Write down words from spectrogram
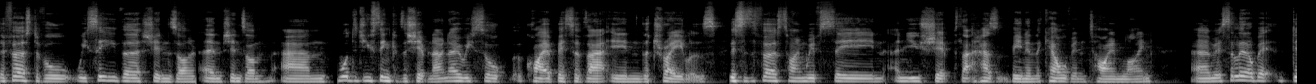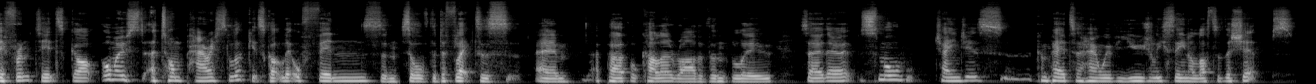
So first of all, we see the Shenzhou, um, Shenzhou, and what did you think of the ship? Now, I know we saw quite a bit of that in the trailers. This is the first time we've seen a new ship that hasn't been in the Kelvin timeline. Um, it's a little bit different. It's got almost a Tom Paris look. It's got little fins and sort of the deflectors um, a purple colour rather than blue. So there are small changes compared to how we've usually seen a lot of the ships.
